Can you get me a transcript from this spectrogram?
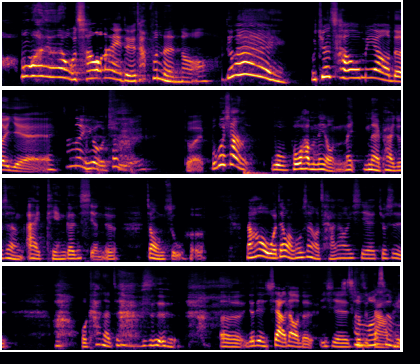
木瓜牛奶我超爱的，他不能哦。对，我觉得超妙的耶，真的很有趣耶。对，不过像我婆婆他们那种那那一派，就是很爱甜跟咸的这种组合。然后我在网络上有查到一些，就是。啊，我看了真的是，呃，有点吓到的一些就是搭配。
